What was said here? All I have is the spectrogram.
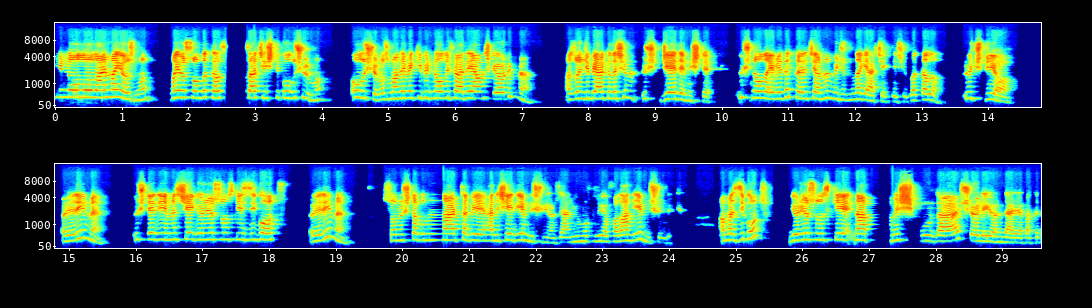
Bir nolu olay mayoz mu? Mayoz sonunda kalıtsal çeşitlik oluşur mu? Oluşur. O zaman demek ki bir nolu ifade yanlış gördük mü? Az önce bir arkadaşım 3C demişti. 3 nolu evrede kraliçe arının vücudunda gerçekleşir. Bakalım. 3 diyor. Öyle değil mi? 3 dediğimiz şey görüyorsunuz ki zigot. Öyle değil mi? Sonuçta bunlar tabii hani şey diye mi düşünüyoruz? Yani yumurtluyor falan diye mi düşündük? Ama zigot görüyorsunuz ki ne yapmış burada? Şöyle yönderle bakın.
